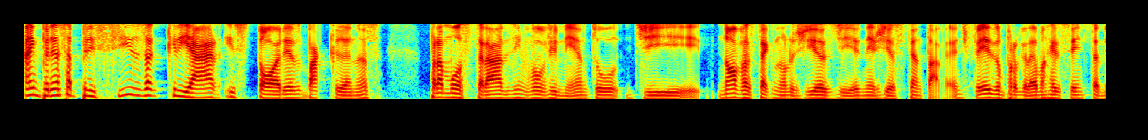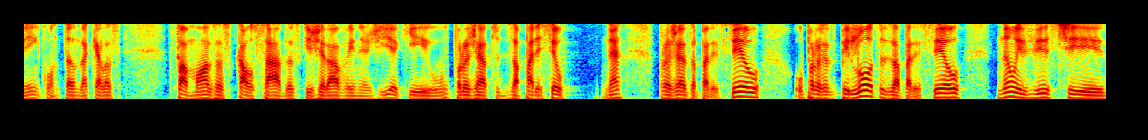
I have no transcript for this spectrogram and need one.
a imprensa precisa criar histórias bacanas para mostrar desenvolvimento de novas tecnologias de energia sustentável. A gente fez um programa recente também contando aquelas famosas calçadas que geravam energia, que o projeto desapareceu né? O projeto apareceu, o projeto piloto desapareceu, não existe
